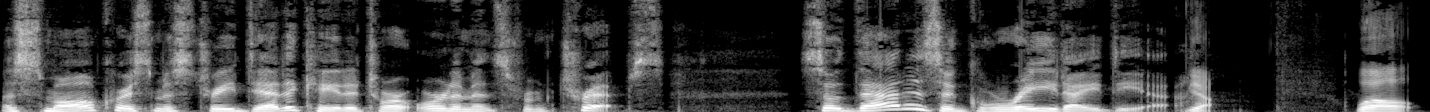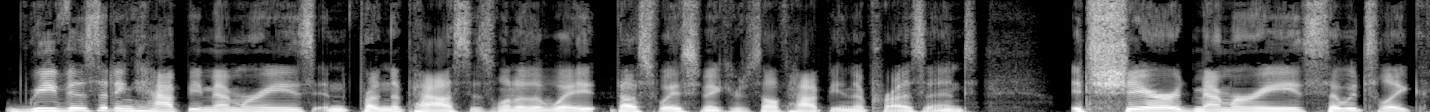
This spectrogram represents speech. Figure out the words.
a small Christmas tree dedicated to our ornaments from trips. So that is a great idea. Yeah. Well, revisiting happy memories in, from the past is one of the way, best ways to make yourself happy in the present. It's shared memories, so it's like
